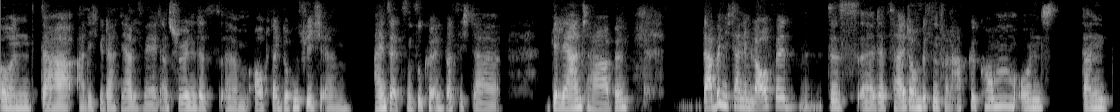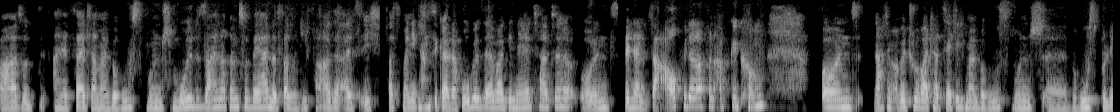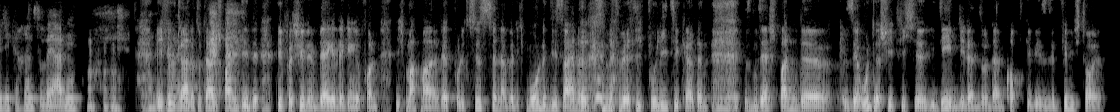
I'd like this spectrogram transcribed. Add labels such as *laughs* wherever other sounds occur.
und da hatte ich gedacht, ja, das wäre ja ganz schön, das ähm, auch dann beruflich ähm, einsetzen zu können, was ich da gelernt habe. Da bin ich dann im Laufe des, äh, der Zeit auch ein bisschen von abgekommen und dann war so eine Zeit lang mein Berufswunsch, Modedesignerin zu werden. Das war so die Phase, als ich fast meine *laughs* ganze Garderobe selber genäht hatte und bin dann da auch wieder davon abgekommen und nach dem Abitur war tatsächlich mein Berufswunsch, äh, Berufspolitikerin zu werden. Mhm. Ich finde gerade total spannend die, die verschiedenen Werkegänge von, ich mache mal, werde Polizistin, dann werde ich Modedesignerin, *laughs* dann werde ich Politikerin. Das sind sehr spannende, sehr unterschiedliche Ideen, die dann so in deinem Kopf gewesen sind. Finde ich toll.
